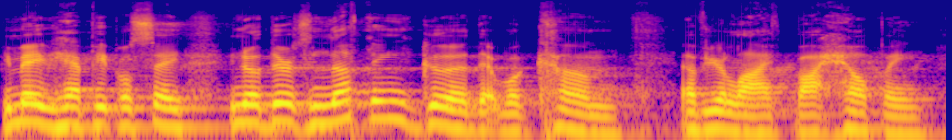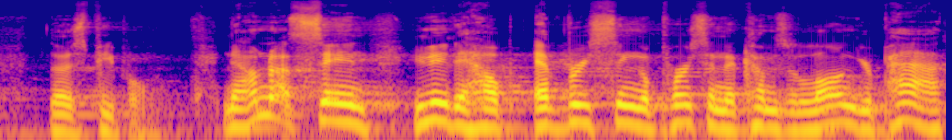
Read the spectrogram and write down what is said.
You may have people say, you know, there's nothing good that will come of your life by helping those people. Now, I'm not saying you need to help every single person that comes along your path.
